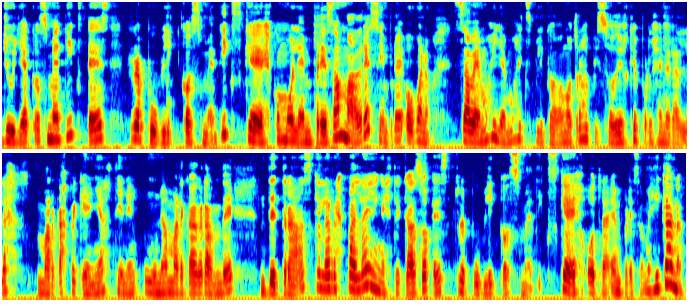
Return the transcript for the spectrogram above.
Yuya Cosmetics, es Republic Cosmetics, que es como la empresa madre, siempre, o bueno, sabemos y ya hemos explicado en otros episodios que por lo general las marcas pequeñas tienen una marca grande detrás que la respalda y en este caso es Republic Cosmetics, que es otra empresa mexicana.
